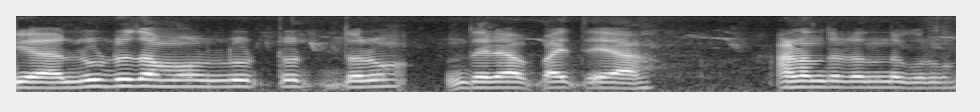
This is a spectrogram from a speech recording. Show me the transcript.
ইয়া লুডো দাম লুডো ধরুম ধরা পাইতে আনন্দ টানন্দ করুম।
